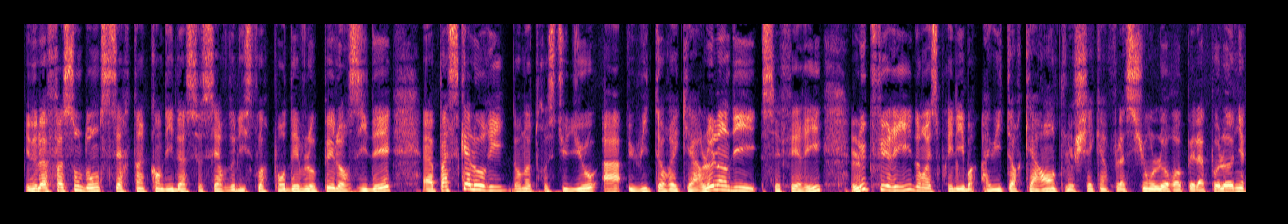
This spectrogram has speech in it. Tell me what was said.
et de la façon dont certains candidats se servent de l'histoire pour développer leurs idées. Euh, Pascal Horry dans notre studio à 8h15. Le lundi, c'est Luc Ferry dans Esprit Libre à 8h40, le chèque inflation, l'Europe et la Pologne,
